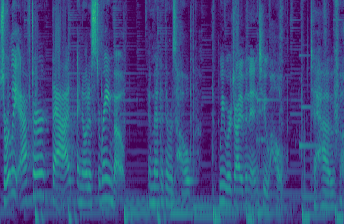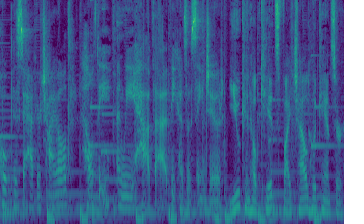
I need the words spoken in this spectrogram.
Shortly after that, I noticed a rainbow. It meant that there was hope. We were driving into hope. To have hope is to have your child healthy, and we have that because of St. Jude. You can help kids fight childhood cancer.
